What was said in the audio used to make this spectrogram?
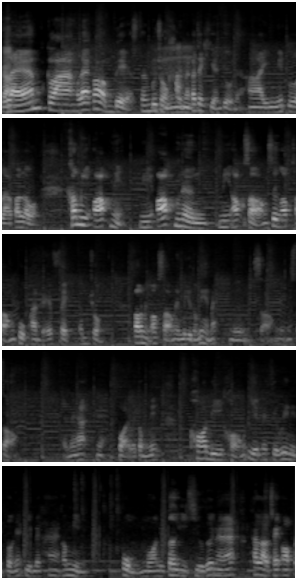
ครับแหลมกลางและก็เบสท่านผู้ชมอืมเห็นมันก็จะเขียนอยู่เนี่ย high mid แล้วก็ low เขามีออกนี่มีออกหนึ่งมีออกสองซึ่งออกสองผูกพันกับเอฟเฟกต์ท่านผู้ชมออกหนึ่งออกสองเนี่ยมาอยู่ตรงนี้เห็นไหมหนึ่งสองหนึ่งสองเห็นไหมฮะเนี่ยปล่อยไว้ตรงนี้ ข้อดีของ EMX Series นี่ตัวเนี้ย EMX 5เขามีปุ่ม Monitor EQ ด้วยนะ ถ้าเราใช้ออกไป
